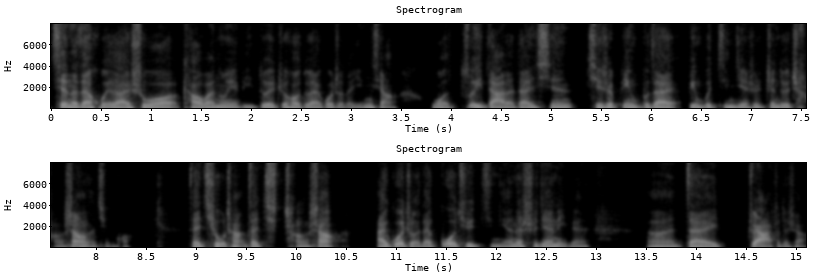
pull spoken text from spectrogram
现在再回来说凯尔万诺也离队之后对爱国者的影响，我最大的担心其实并不在，并不仅仅是针对场上的情况，在球场在场上，爱国者在过去几年的时间里边。嗯，在 draft 上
